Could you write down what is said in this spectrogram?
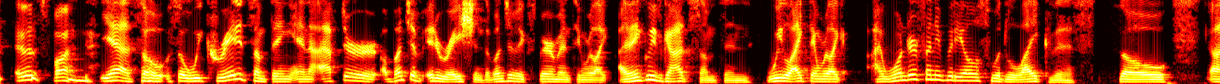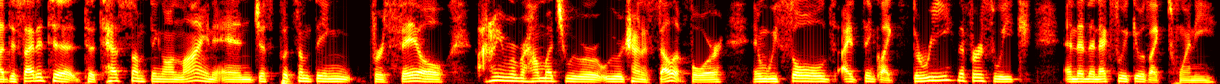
it was fun. Yeah, so so we created something, and after a bunch of iterations, a bunch of experimenting, we're like, I think we've got something. We liked, and we're like, I wonder if anybody else would like this. So uh, decided to to test something online and just put something for sale. I don't even remember how much we were we were trying to sell it for, and we sold I think like three the first week, and then the next week it was like twenty,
